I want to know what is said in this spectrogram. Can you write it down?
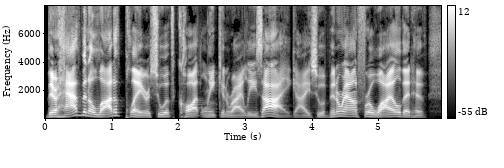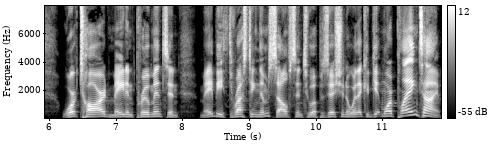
there have been a lot of players who have caught Lincoln Riley's eye, guys who have been around for a while that have worked hard, made improvements, and maybe thrusting themselves into a position to where they could get more playing time.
